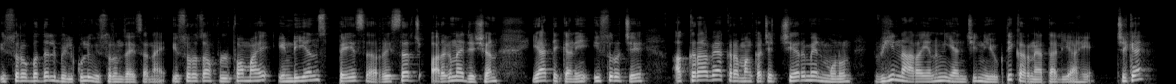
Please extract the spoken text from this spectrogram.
इस्रोबद्दल बिलकुल विसरून जायचं नाही. इस्रोचा फुल फॉर्म आहे इंडियन स्पेस रिसर्च ऑर्गनायझेशन या ठिकाणी इस्रोचे अकराव्या क्रमांकाचे चेअरमॅन म्हणून व्ही. नारायणन यांची नियुक्ती करण्यात आली आहे. ठीक आहे?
